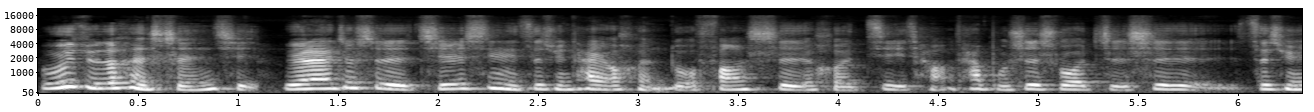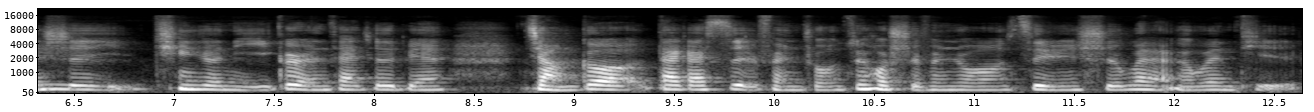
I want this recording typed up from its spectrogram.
我就觉得很神奇，原来就是其实心理咨询它有很多方式和技巧，它不是说只是咨询师听着你一个人在这边讲个大概四十分钟，最后十分钟咨询师问两个问题，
